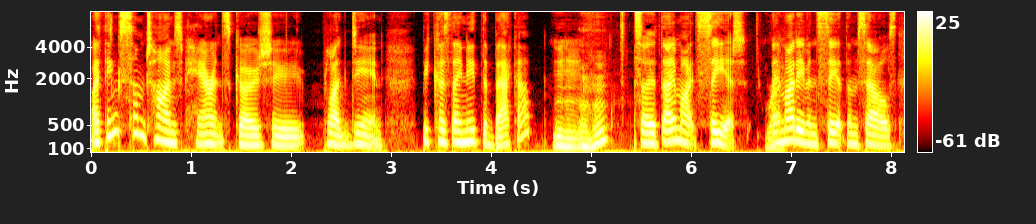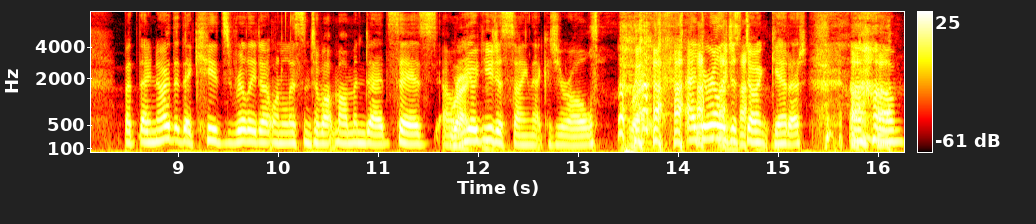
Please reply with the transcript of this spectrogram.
I think sometimes parents go to plugged in because they need the backup. Mm-hmm. So they might see it. They might even see it themselves, but they know that their kids really don't want to listen to what mum and dad says. Oh, Right. you're, you're just saying that because you're old, and you really just don't get it. Um,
